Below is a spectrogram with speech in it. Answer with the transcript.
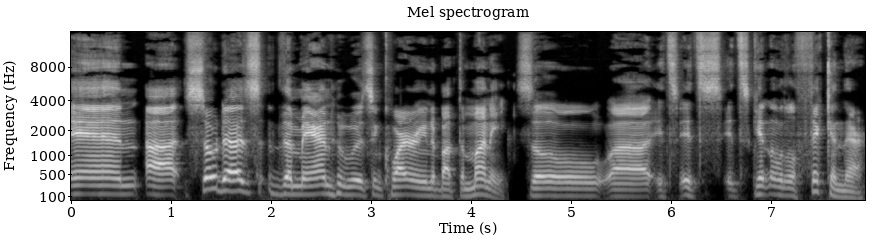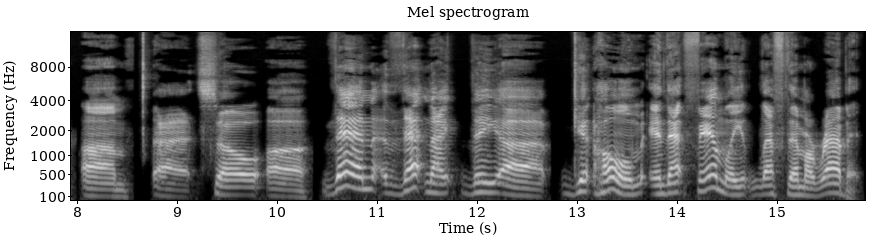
and uh, so does the man who is inquiring about the money. So uh, it's it's it's getting a little thick in there. Um, uh, so uh, then that night they uh, get home, and that family left them a rabbit.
